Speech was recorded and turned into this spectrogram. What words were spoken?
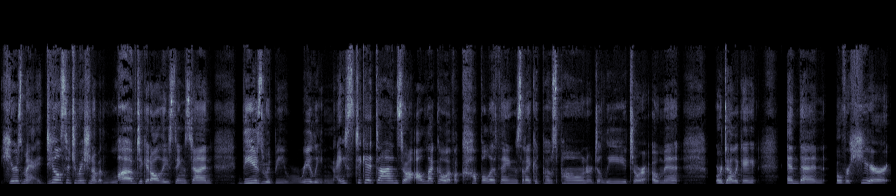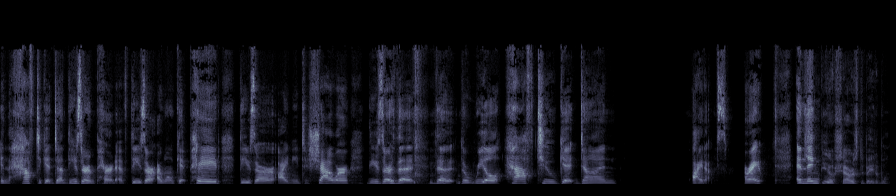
here's my ideal situation. I would love to get all these things done. These would be really nice to get done. So I'll let go of a couple of things that I could postpone or delete or omit or delegate. And then over here in the have to get done, these are imperative. These are I won't get paid. These are I need to shower. These are the the the real have to get done items. All right. And Which, then you know, shower's debatable.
